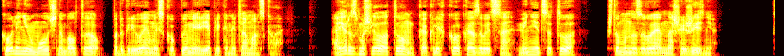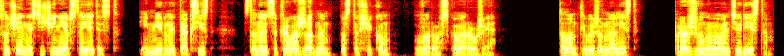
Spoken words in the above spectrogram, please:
Коля неумолчно болтал, подогреваемый скупыми репликами Таманского. А я размышлял о том, как легко, оказывается, меняется то, что мы называем нашей жизнью. Случайное стечение обстоятельств, и мирный таксист становится кровожадным поставщиком воровского оружия. Талантливый журналист, прожженным авантюристом,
